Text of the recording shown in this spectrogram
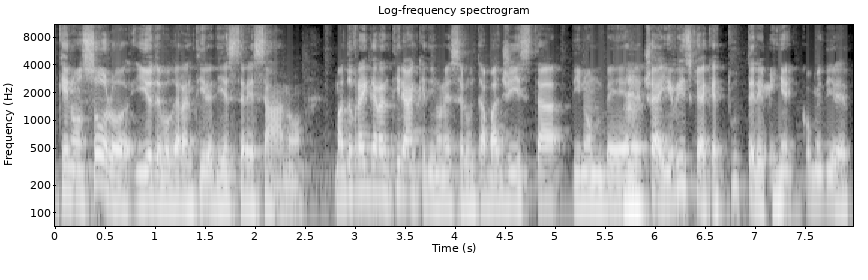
Che non solo io devo garantire di essere sano, ma dovrei garantire anche di non essere un tabagista, di non bere, mm. cioè il rischio è che tutte le mie, come dire,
